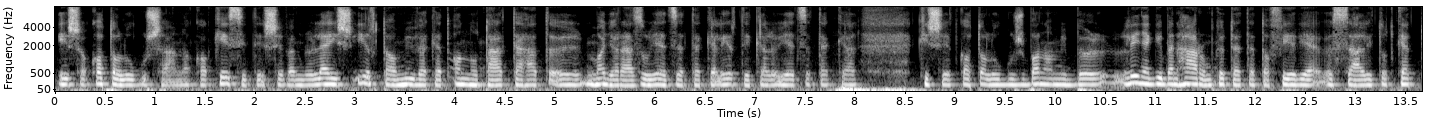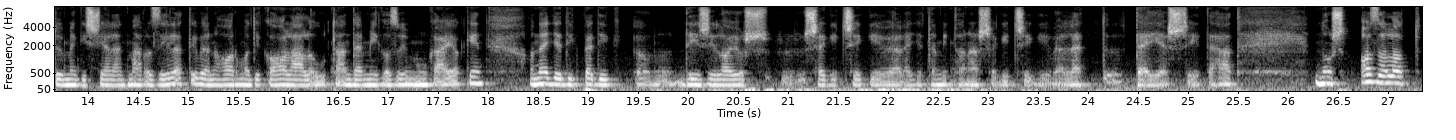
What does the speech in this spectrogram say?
és a katalógusának a készítésével, le is írta a műveket, annotált, tehát ö, magyarázó jegyzetekkel, értékelő jegyzetekkel kísért katalógusban, amiből lényegében három kötetet a férje összeállított, kettő meg is jelent már az életében, a harmadik a halála után, de még az ő munkájaként, a negyedik pedig Dézsi Lajos segítségével, egyetemi tanár segítségével lett teljessé. Tehát Nos, az alatt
